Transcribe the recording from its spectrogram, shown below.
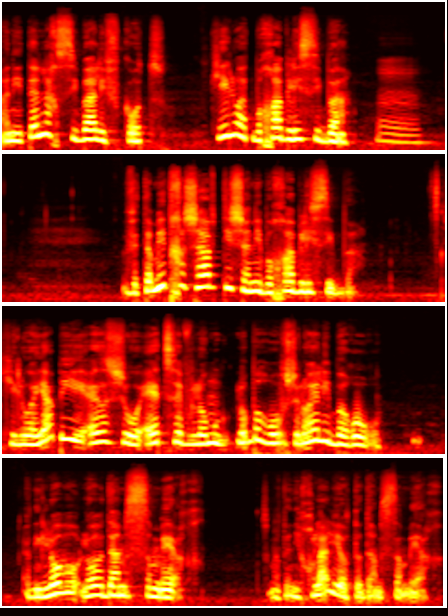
אני אתן לך סיבה לבכות, כאילו את בוכה בלי סיבה. Mm. ותמיד חשבתי שאני בוכה בלי סיבה. כאילו היה בי איזשהו עצב לא, לא ברור, שלא היה לי ברור. אני לא, לא אדם שמח. זאת אומרת, אני יכולה להיות אדם שמח,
